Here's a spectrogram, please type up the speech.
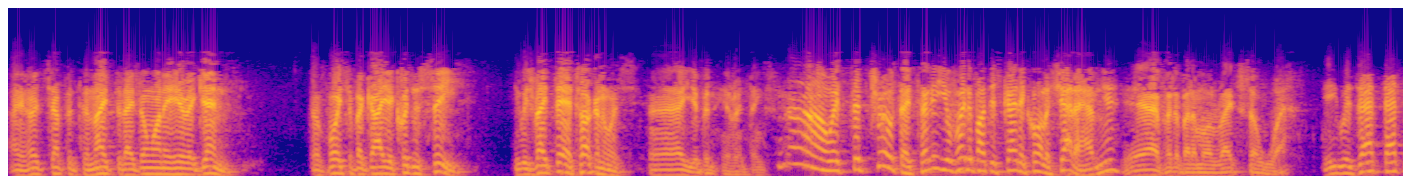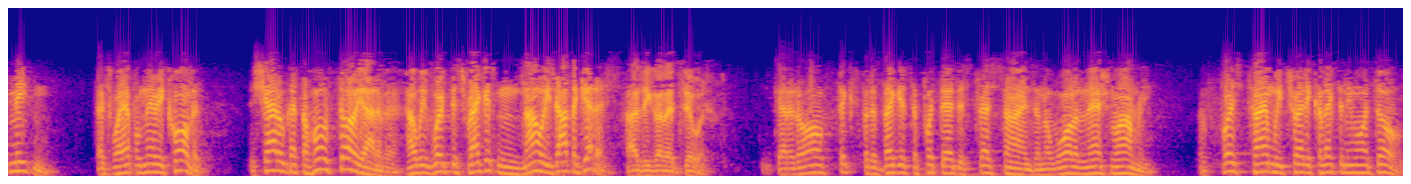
I heard something tonight that I don't want to hear again. The voice of a guy you couldn't see. He was right there talking to us. Ah, you've been hearing things. No, it's the truth, I tell you. You've heard about this guy they call a shadow, haven't you? Yeah, I've heard about him all right, so what? He was at that meeting. That's why Apple Mary called it. The shadow got the whole story out of her. How we've worked this racket, and now he's out to get us. How's he gonna do it? He got it all fixed for the beggars to put their distress signs on the wall of the National Armory. The first time we try to collect any more dough.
